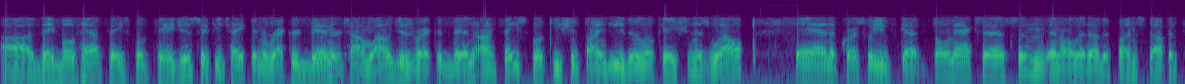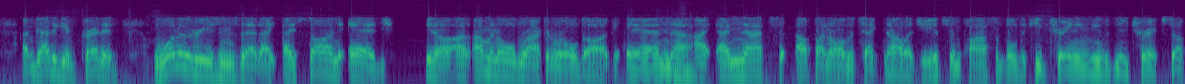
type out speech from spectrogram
Uh, they both have Facebook pages, if you type in Record Bin or Tom Lounges Record Bin on Facebook, you should find either location as well. And of course, we've got phone access and, and all that other fun stuff. And I've got to give credit. One of the reasons that I, I saw an edge, you know, I, I'm an old rock and roll dog, and uh, I, I'm not up on all the technology. It's impossible to keep training me with new tricks. So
